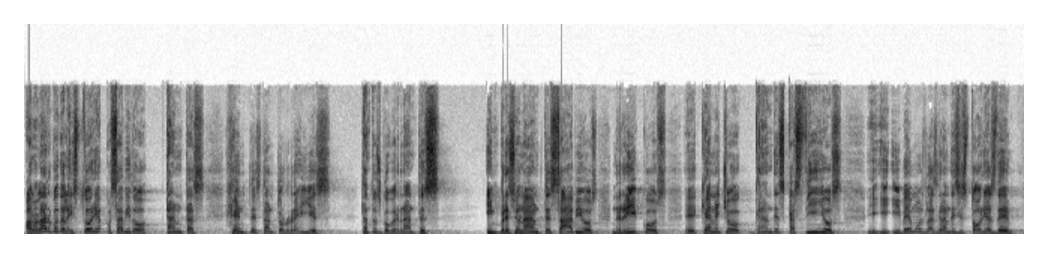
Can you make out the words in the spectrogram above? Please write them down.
A lo largo de la historia, pues ha habido tantas gentes, tantos reyes, tantos gobernantes impresionantes, sabios, ricos, eh, que han hecho grandes castillos y, vemos las grandes historias de,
